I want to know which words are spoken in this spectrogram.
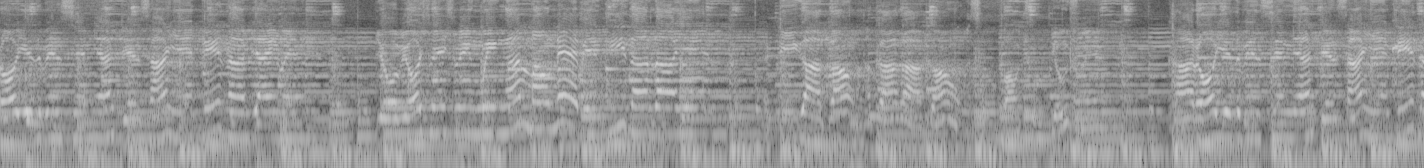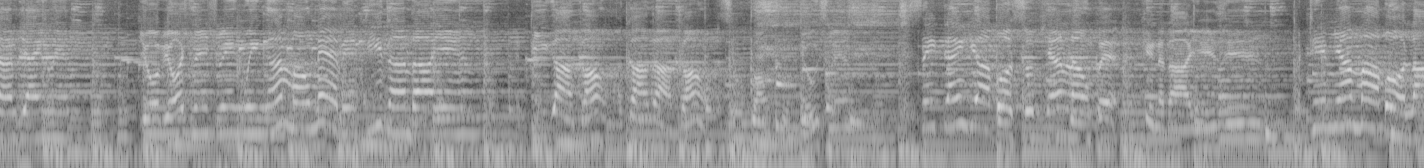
တော်ရည်သပင်စင်မြန်းတင်ဆိုင်ရင်တေးသံပြိုင်လွင်ပျော်ပျော်ရွှင်ရွှင်ငွေငမ်းမောင်နဲ့ပင်တီးသံသာရင်အတီးကကောင်းအကားကကောင်းအစုံကောင်းချိုပြုံးရွှင်ခါတော်ရည်သပင်စင်မြန်းတင်ဆိုင်ရင်တေးသံပြိုင်လွင်ပျော်ပျော်ရွှင်ရွှင်ငွေငမ်းမောင်နဲ့ပင်တီးသံသာရင်အတီးကကောင်းအကားကကောင်းအစုံကောင်းချိုပြုံးရွှင်စိတ်တိုင်းကြပေါ်ဆွပြန်လောင်းပဲခင်သာရေးစဉ်အ ထင်များမပေါ်လာ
